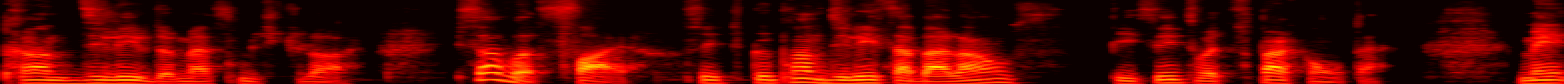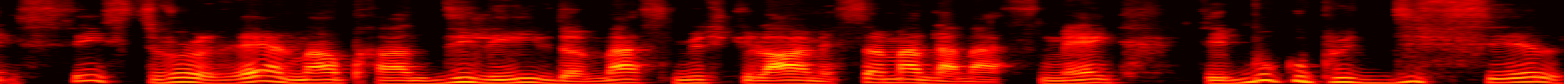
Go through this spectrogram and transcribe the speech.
prendre 10 livres de masse musculaire. Puis ça va se faire. Tu peux prendre 10 livres sa balance, puis tu vas être super content. Mais si, tu veux réellement prendre 10 livres de masse musculaire, mais seulement de la masse maigre, c'est beaucoup plus difficile.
